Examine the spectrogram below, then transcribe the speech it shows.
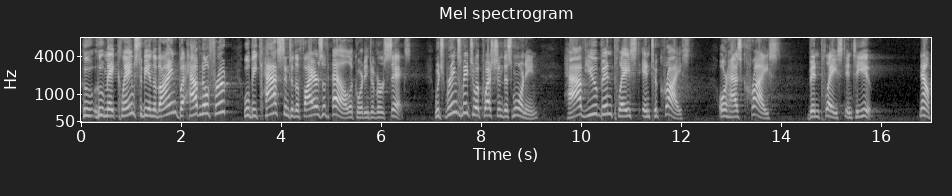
who, who make claims to be in the vine, but have no fruit will be cast into the fires of hell, according to verse 6. Which brings me to a question this morning Have you been placed into Christ, or has Christ been placed into you? Now,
